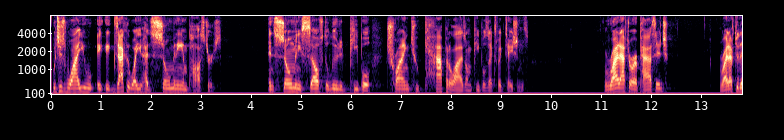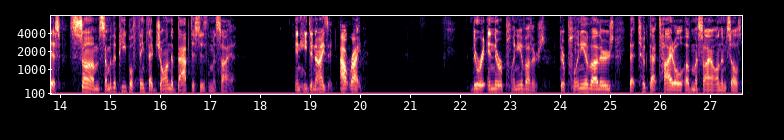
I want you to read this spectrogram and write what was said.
which is why you, exactly why you had so many imposters and so many self deluded people trying to capitalize on people's expectations. Right after our passage, right after this, some, some of the people think that John the Baptist is the Messiah. And he denies it outright. There were, and there were plenty of others. There are plenty of others that took that title of Messiah on themselves.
